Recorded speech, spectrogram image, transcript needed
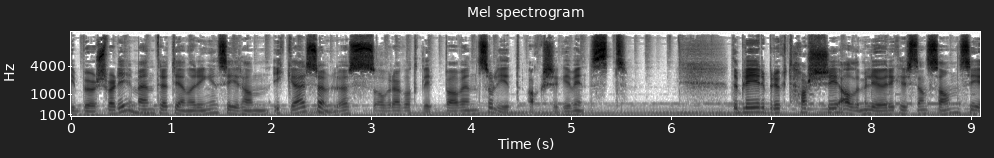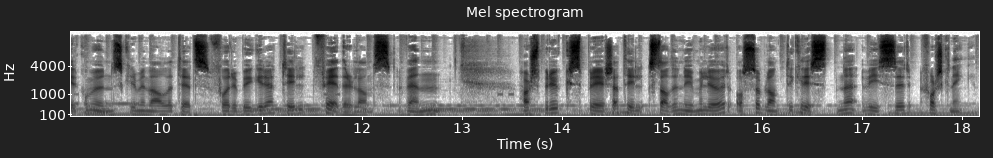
i børsverdi, men 31-åringen sier han ikke er søvnløs over å ha gått glipp av en solid aksjegevinst. Det blir brukt hasj i alle miljøer i Kristiansand, sier kommunens kriminalitetsforebyggere til Fedrelandsvennen. Hasjbruk sprer seg til stadig nye miljøer, også blant de kristne, viser forskning.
